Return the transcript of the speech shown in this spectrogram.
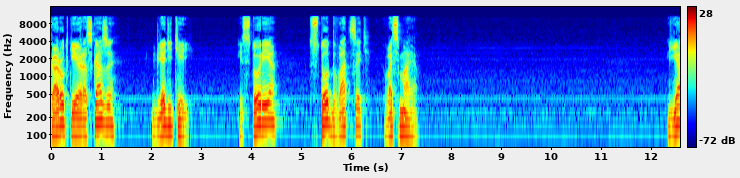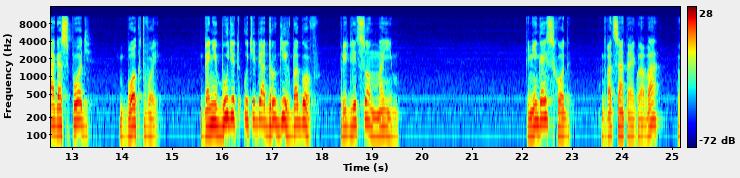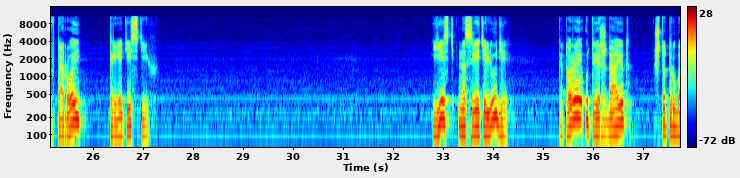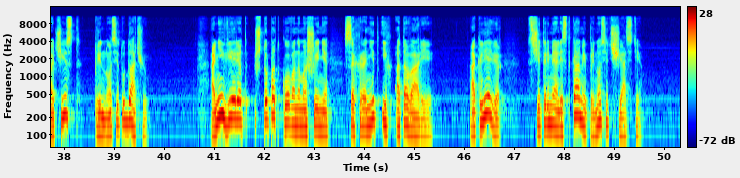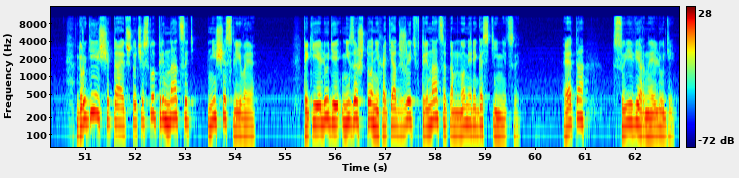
Короткие рассказы для детей. История 128. «Я Господь, Бог твой, да не будет у тебя других богов пред лицом моим». Книга Исход, 20 глава, 2, 3 стих. Есть на свете люди, которые утверждают, что трубочист приносит удачу. Они верят, что подкова на машине сохранит их от аварии, а клевер с четырьмя листками приносит счастье. Другие считают, что число 13 несчастливое. Такие люди ни за что не хотят жить в тринадцатом номере гостиницы. Это суеверные люди.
